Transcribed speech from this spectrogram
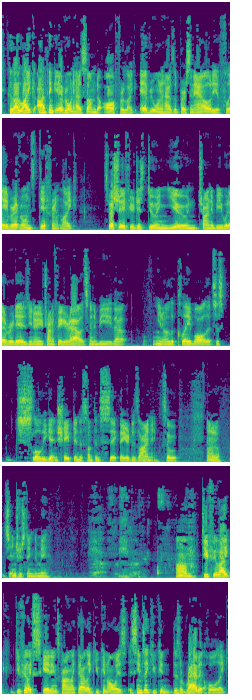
Because I like, I think everyone has something to offer. Like everyone has a personality, a flavor. Everyone's different. Like, especially if you're just doing you and trying to be whatever it is. You know, you're trying to figure it out. It's going to be that, you know, the clay ball that's just slowly getting shaped into something sick that you're designing. So, I don't know. It's interesting to me. Yeah, for sure. Um, do you feel like do you feel like skating's kind of like that? Like you can always. It seems like you can. There's a rabbit hole. Like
